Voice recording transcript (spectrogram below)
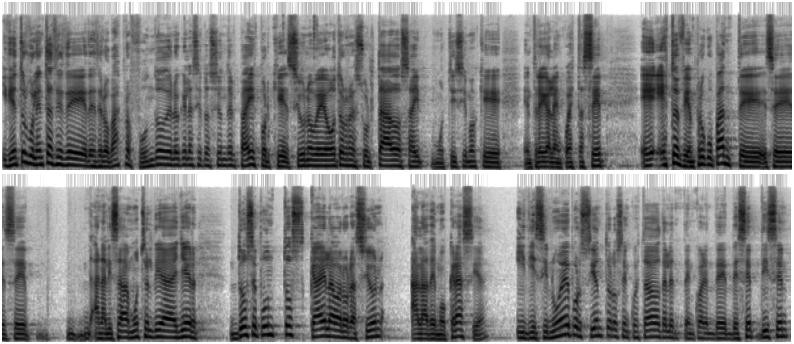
Y bien turbulentas desde, desde lo más profundo de lo que es la situación del país, porque si uno ve otros resultados, hay muchísimos que entrega la encuesta CEP, eh, esto es bien preocupante. Se, analizaba mucho el día de ayer. 12 puntos cae la valoración a la democracia y 19% de los encuestados de, de, CEP dicen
